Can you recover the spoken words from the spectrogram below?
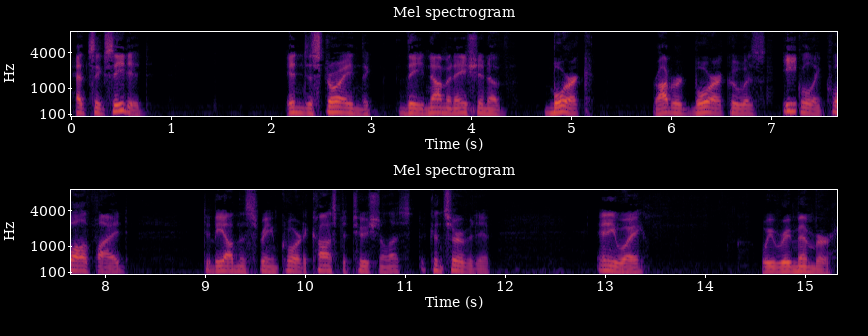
had succeeded in destroying the, the nomination of Bork, Robert Bork, who was equally qualified to be on the Supreme Court, a constitutionalist, a conservative. Anyway, we remember.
